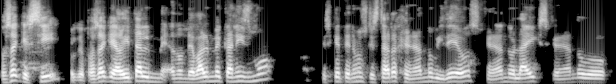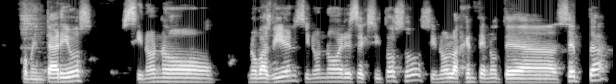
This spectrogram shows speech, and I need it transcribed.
O sea que sí, lo que pasa es que ahorita el, donde va el mecanismo es que tenemos que estar generando videos, generando likes, generando comentarios, si no, no, no vas bien, si no, no eres exitoso, si no, la gente no te acepta.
